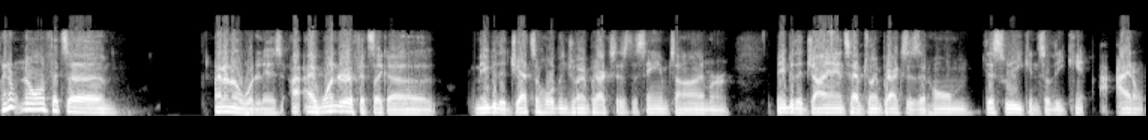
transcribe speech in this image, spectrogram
I don't know if it's a. I don't know what it is. I, I wonder if it's like a maybe the Jets are holding joint practices the same time, or maybe the Giants have joint practices at home this week, and so they can't. I don't.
